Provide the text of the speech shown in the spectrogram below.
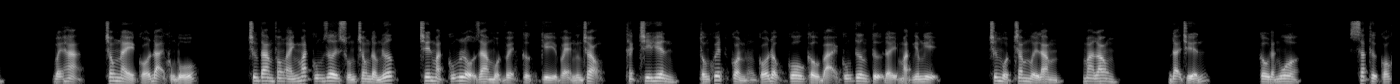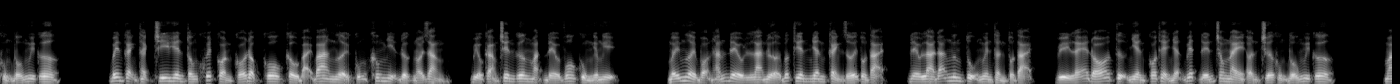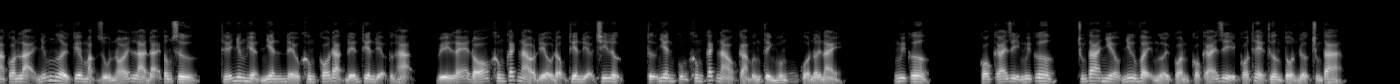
Vậy hạ, trong này có đại khủng bố trương tam phong ánh mắt cũng rơi xuống trong đầm nước, trên mặt cũng lộ ra một vệ cực kỳ vẻ ngưng trọng, thạch chi hiên, tống khuyết còn có độc cô cầu bại cũng tương tự đẩy mặt nghiêm nghị. Chương một trăm mười lăm, ma long. Đại chiến. Cầu đặt mua. Xác thực có khủng bố nguy cơ. Bên cạnh thạch chi hiên, tống khuyết còn có độc cô cầu bại ba người cũng không nhịn được nói rằng, biểu cảm trên gương mặt đều vô cùng nghiêm nghị. Mấy người bọn hắn đều là nửa bước thiên nhân cảnh giới tồn tại, đều là đã ngưng tụ nguyên thần tồn tại, vì lẽ đó tự nhiên có thể nhận biết đến trong này ẩn chứa khủng bố nguy cơ. Mà còn lại những người kia mặc dù nói là đại tông sư, thế nhưng hiển nhiên đều không có đạt đến thiên địa cực hạn vì lẽ đó không cách nào điều động thiên địa chi lực, tự nhiên cũng không cách nào cảm ứng tình huống của nơi này. Nguy cơ? Có cái gì nguy cơ? Chúng ta nhiều như vậy người còn có cái gì có thể thương tổn được chúng ta?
